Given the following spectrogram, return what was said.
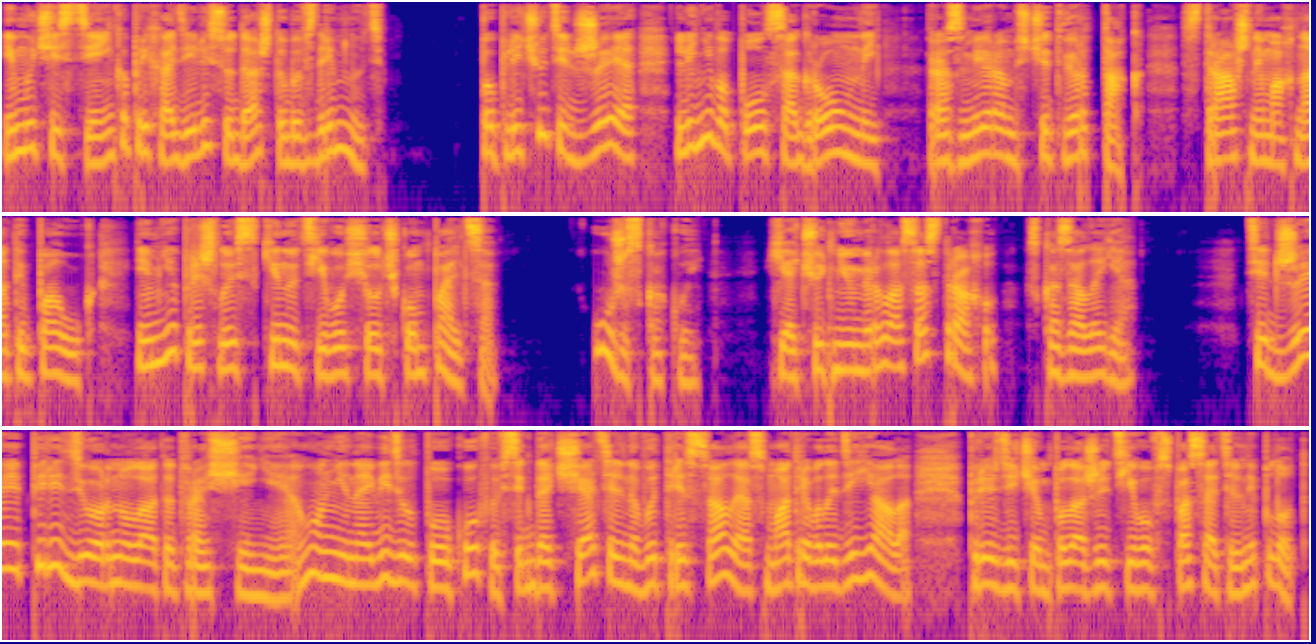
и мы частенько приходили сюда, чтобы вздремнуть. По плечу Тиджея лениво полз огромный, размером с четвертак, страшный мохнатый паук, и мне пришлось скинуть его щелчком пальца. «Ужас какой! Я чуть не умерла со страху», — сказала я. Ти-Джея от отвращения. Он ненавидел пауков и всегда тщательно вытрясал и осматривал одеяло, прежде чем положить его в спасательный плод.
